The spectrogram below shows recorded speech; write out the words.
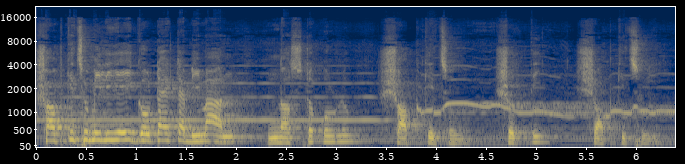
সব কিছু মিলিয়েই গোটা একটা বিমান নষ্ট করল। সব কিছু সত্যি সব কিছুই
